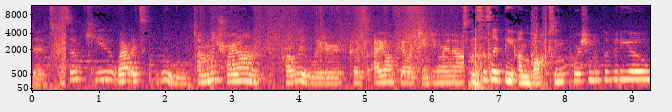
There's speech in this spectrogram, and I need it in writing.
fits. It's so cute. Wow, it's, ooh. I'm gonna try it on probably later because I don't feel like changing right now. This is like the unboxing portion of the video.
